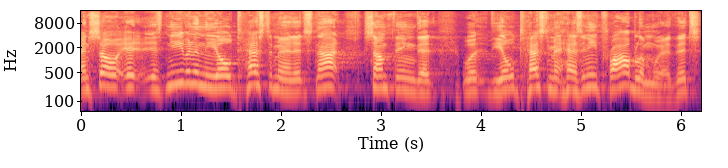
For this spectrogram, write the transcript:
And so, it, even in the Old Testament, it's not something that the Old Testament has any problem with. It's,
